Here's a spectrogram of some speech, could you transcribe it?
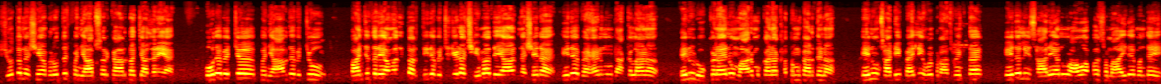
ਯੁੱਧ ਨਸ਼ਿਆਂ ਵਿਰੁੱਧ ਪੰਜਾਬ ਸਰਕਾਰ ਦਾ ਚੱਲ ਰਿਹਾ ਹੈ ਉਹਦੇ ਵਿੱਚ ਪੰਜਾਬ ਦੇ ਵਿੱਚੋਂ ਪੰਜ ਦਰਿਆਵਾਂ ਦੀ ਧਰਤੀ ਦੇ ਵਿੱਚ ਜਿਹੜਾ ਛੇਵਾਂ ਦਰਿਆ ਨਸ਼ੇ ਦਾ ਇਹਦੇ ਵਹਿਣ ਨੂੰ ਡੱਕ ਲਾਣਾ, ਇਹਨੂੰ ਰੋਕਣਾ, ਇਹਨੂੰ ਮਾਰ ਮੁਕਾਣਾ ਖਤਮ ਕਰ ਦੇਣਾ, ਇਹਨੂੰ ਸਾਡੀ ਪਹਿਲੀ ਹੁਣ ਪ੍ਰਾਥਮਿਕਤਾ ਹੈ। ਇਹਦੇ ਲਈ ਸਾਰਿਆਂ ਨੂੰ ਆਓ, ਆਪਾਂ ਸਮਾਜ ਦੇ ਬੰਦੇ,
